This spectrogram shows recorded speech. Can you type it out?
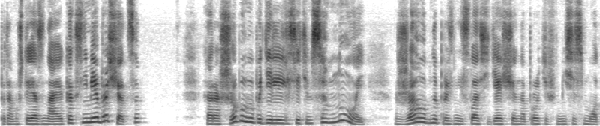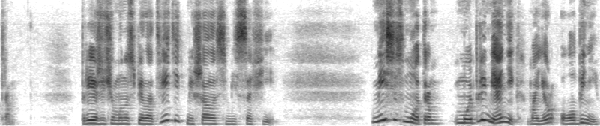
«Потому что я знаю, как с ними обращаться». «Хорошо бы вы поделились этим со мной», — жалобно произнесла сидящая напротив миссис Мотром. Прежде чем он успел ответить, мешалась мисс Софи. «Миссис Мотром, мой племянник, майор Олбини».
